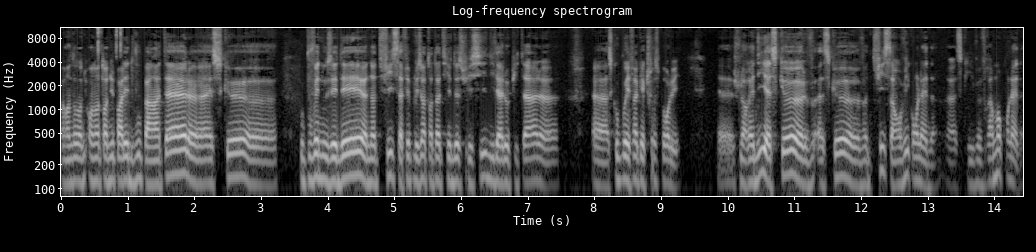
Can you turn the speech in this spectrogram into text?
on a entendu parler de vous par un tel, euh, est-ce que euh, vous pouvez nous aider Notre fils a fait plusieurs tentatives de suicide, il est à l'hôpital, est-ce que vous pouvez faire quelque chose pour lui? Je leur ai dit, est-ce que, est-ce que votre fils a envie qu'on l'aide? Est-ce qu'il veut vraiment qu'on l'aide?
